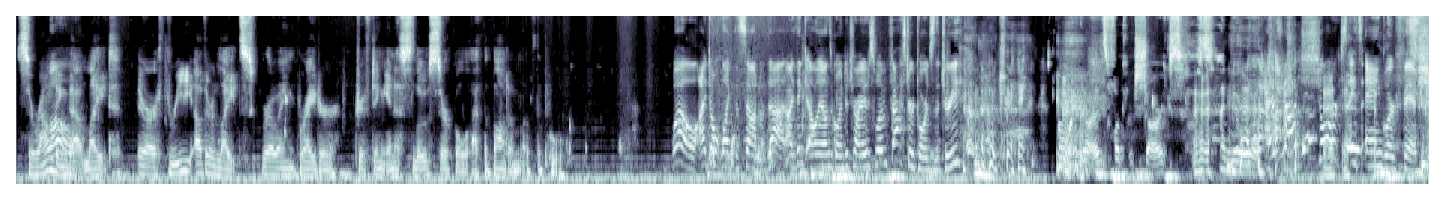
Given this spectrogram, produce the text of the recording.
Surrounding Whoa. that light, there are three other lights growing brighter, drifting in a slow circle at the bottom of the pool. Well, I don't like the sound of that. I think Elion's going to try to swim faster towards the tree. okay. Oh my god, it's fucking sharks. I knew it. not sharks, it's anglerfish.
